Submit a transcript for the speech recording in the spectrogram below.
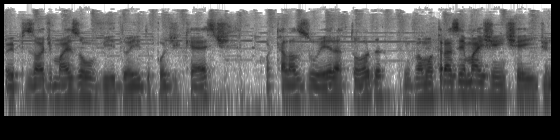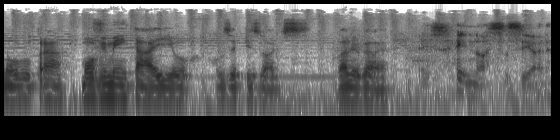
o episódio mais ouvido aí do podcast, com aquela zoeira toda. E vamos trazer mais gente aí de novo pra movimentar aí o- os episódios. Valeu, galera. É isso aí, nossa senhora.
